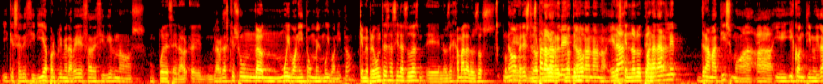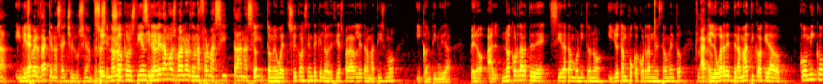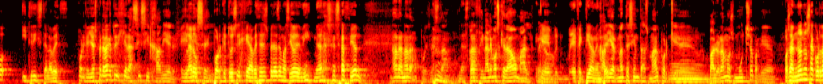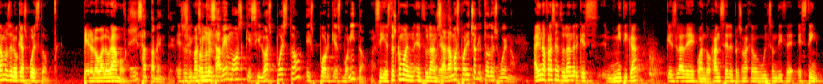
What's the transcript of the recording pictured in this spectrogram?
y que se decidía por primera vez a decidirnos? Puede ser. eh, La verdad es que es un Claro. muy bonito, un mail muy bonito. que me preguntes así las dudas eh, nos deja mal a los dos. No, pero esto no- es para no lo re- darle. no tengo- no, no, no, Era es que no lo tengo- para darle dramatismo a- a- y, y continuidad. Y mira- es verdad que nos ha hecho ilusión, pero Soy- si, no soy lo- consciente- si no le damos valor de una forma así, tan así. To- Tomewet, soy consciente que lo decías para darle dramatismo y continuidad. Pero al no acordarte de si era tan bonito o no, y yo tampoco acordarme en este momento, Claro. a- en lugar de dramático ha quedado cómico y triste a la vez. Porque yo esperaba que tú dijeras, sí, sí, Javier, e- Claro, es él. porque tú es que a veces esperas demasiado de mí, me da la sensación. Nada, nada, pues ya está. Ya está. Al final hemos quedado mal. Pero... Que efectivamente. Javier, no te sientas mal porque Mm. valoramos mucho, porque... O sea, no nos acordamos de lo que has puesto, pero lo valoramos. Exactamente. Eso es Sí, más o porque menos- sabemos que si lo has puesto es porque es bonito. Sí, esto es como en, en O Zulander. sea, damos por hecho que todo es bueno. Hay una frase en Zulander que es mítica, que es la de cuando Hansel, el personaje de Wilson, dice Sting.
